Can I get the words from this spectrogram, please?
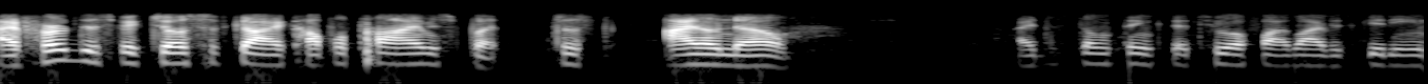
I've heard this Vic Joseph guy a couple times, but just I don't know. I just don't think that 205 Live is getting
